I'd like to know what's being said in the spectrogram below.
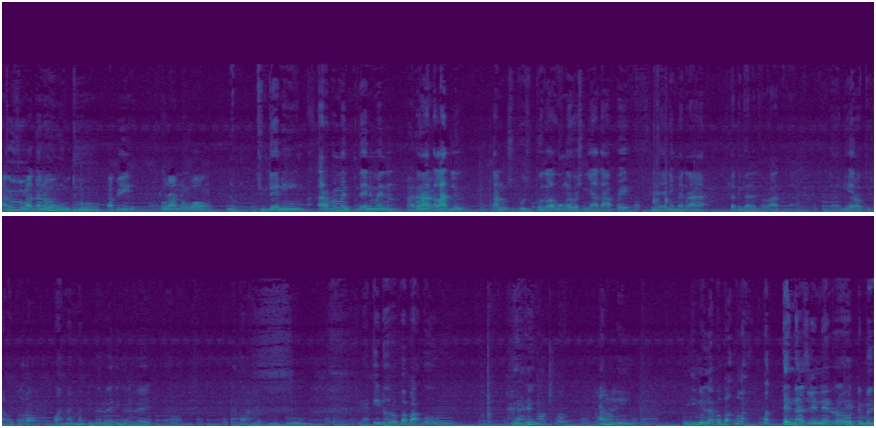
Arep sholat ana wong wudu, tapi ora ana wong. Dinteni arep main dinteni main ora telat lho. Kan subuh-subuh to wonge wis niat apik, dinteni main ra ketinggalan sholat. Nah, dinteni rada sautara, wah men men tinggal wae tinggal wae. ana bubu. Ya iki loro bapakku. Garing kok. Anu iki lho bapakku weden asline ro demen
